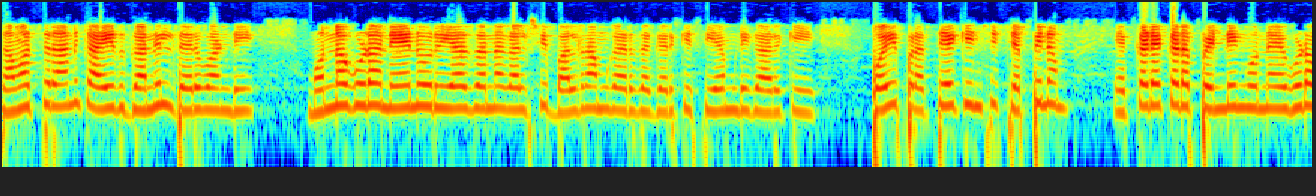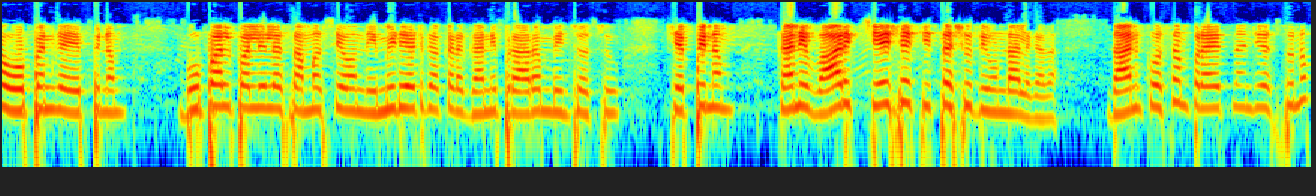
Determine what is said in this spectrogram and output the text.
సంవత్సరానికి ఐదు గనులు తెరవండి. మొన్న కూడా నేను రియాజ్ అన్న కలిసి బలరాం గారి దగ్గరికి సీఎండి గారికి పోయి ప్రత్యేకించి చెప్పినాం. ఎక్కడెక్కడ పెండింగ్ ఉన్నాయో కూడా ఓపెన్గా చెప్పినాం. భూపాల్పల్లిలో సమస్య ఉంది ఇమీడియట్గా అక్కడ గని ప్రారంభించవచ్చు చెప్పినాం. కానీ వారికి చేసే చిత్తశుద్ధి ఉండాలి కదా. దానికోసం ప్రయత్నం చేస్తున్నాం.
